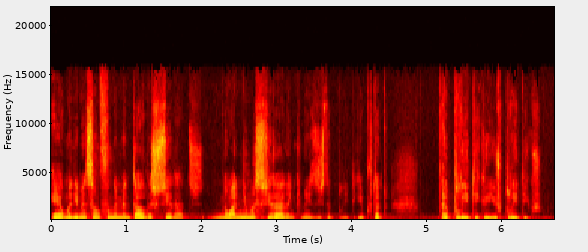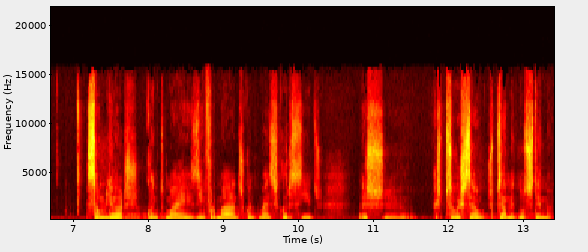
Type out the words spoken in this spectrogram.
é uma dimensão fundamental das sociedades. Não há nenhuma sociedade em que não exista política. E, portanto, a política e os políticos são melhores quanto mais informados, quanto mais esclarecidos as, eh, as pessoas são, especialmente num sistema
